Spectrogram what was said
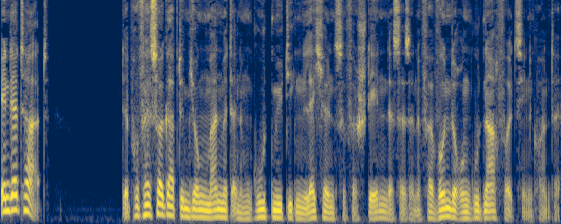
In der Tat. Der Professor gab dem jungen Mann mit einem gutmütigen Lächeln zu verstehen, dass er seine Verwunderung gut nachvollziehen konnte.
